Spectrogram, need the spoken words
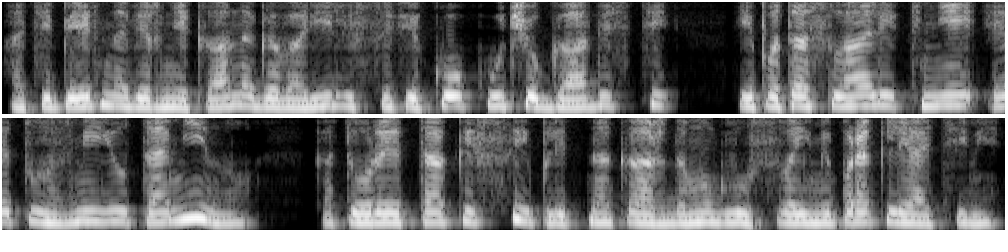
А теперь наверняка наговорили Софико кучу гадостей и подослали к ней эту змею Тамину, которая так и сыплет на каждом углу своими проклятиями.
